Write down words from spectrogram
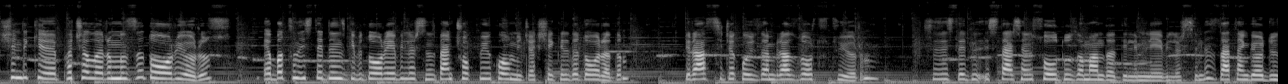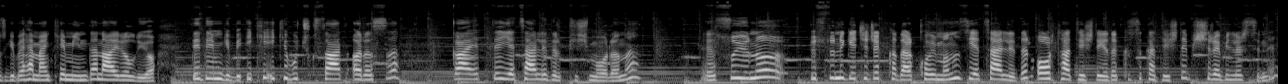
Şimdiki paçalarımızı doğruyoruz. Ebatını istediğiniz gibi doğrayabilirsiniz. Ben çok büyük olmayacak şekilde doğradım. Biraz sıcak o yüzden biraz zor tutuyorum. Siz istedi- isterseniz soğuduğu zaman da dilimleyebilirsiniz. Zaten gördüğünüz gibi hemen kemiğinden ayrılıyor. Dediğim gibi 2-2,5 saat arası gayet de yeterlidir pişme oranı. E, suyunu üstünü geçecek kadar koymanız yeterlidir. Orta ateşte ya da kısık ateşte pişirebilirsiniz.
